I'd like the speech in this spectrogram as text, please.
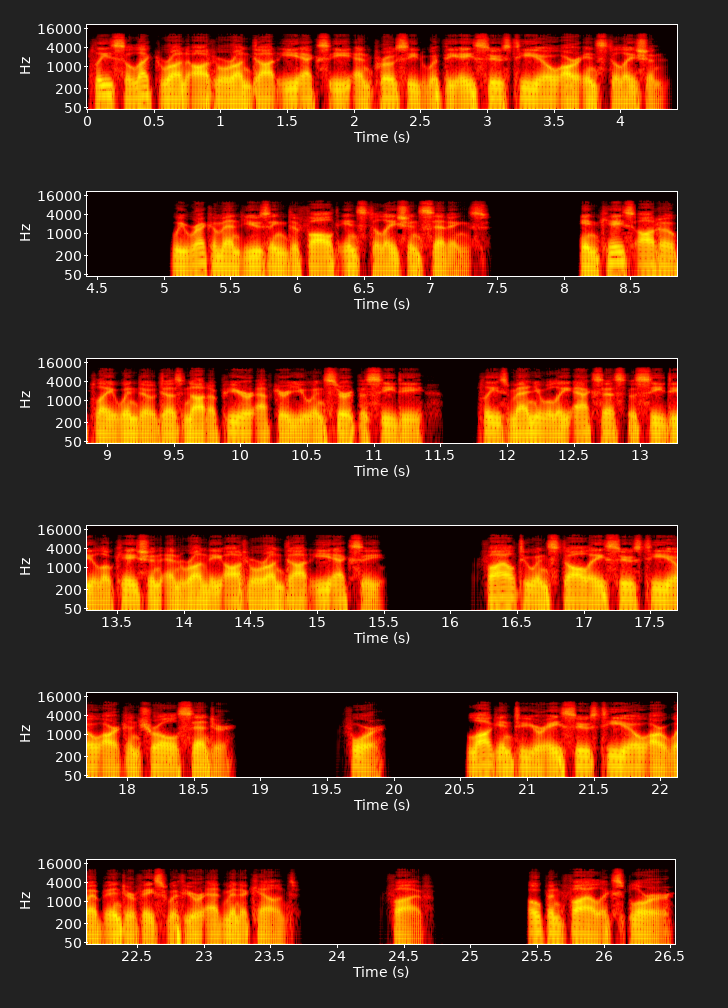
Please select Run Autorun.exe and proceed with the AsusTor installation. We recommend using default installation settings. In case autoplay window does not appear after you insert the CD, please manually access the CD location and run the autorun.exe. File to install AsusTor Control Center. 4. Log into your AsusTor web interface with your admin account. 5. Open File Explorer.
